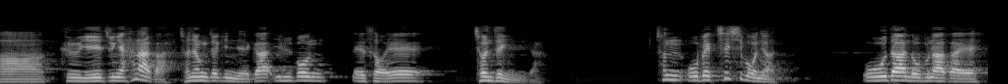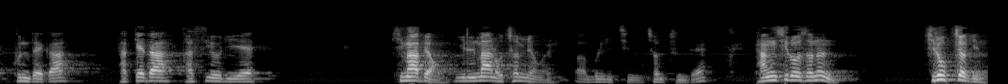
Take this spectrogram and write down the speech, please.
아, 그 예 중에 하나가 전형적인 예가 일본에서의 전쟁입니다. 1575년 오다 노부나가의 군대가 다케다 가스요리의 기마병 1만 5천 명을 어, 물리친 전투인데 당시로서는 기록적인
